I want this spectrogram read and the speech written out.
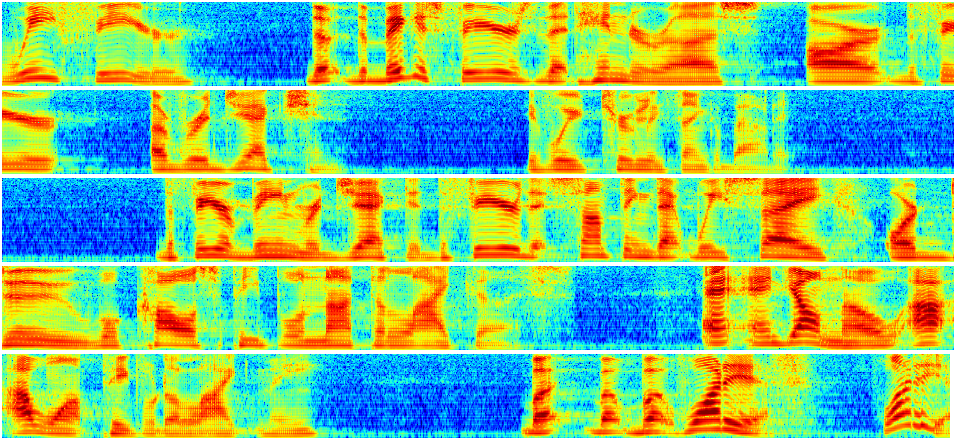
we fear, the, the biggest fears that hinder us are the fear of rejection, if we truly think about it. The fear of being rejected, the fear that something that we say or do will cause people not to like us. And, and y'all know, I, I want people to like me. But, but, but what if? What if?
